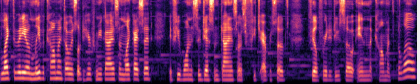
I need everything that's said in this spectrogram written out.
like the video and leave a comment. I always love to hear from you guys. And like I said, if you want to suggest some dinosaurs for future episodes, feel free to do so in the comments below.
